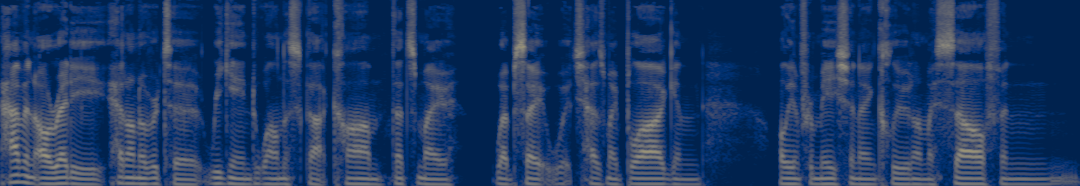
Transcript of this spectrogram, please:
haven't already, head on over to regainedwellness.com. That's my website, which has my blog and all the information I include on myself and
